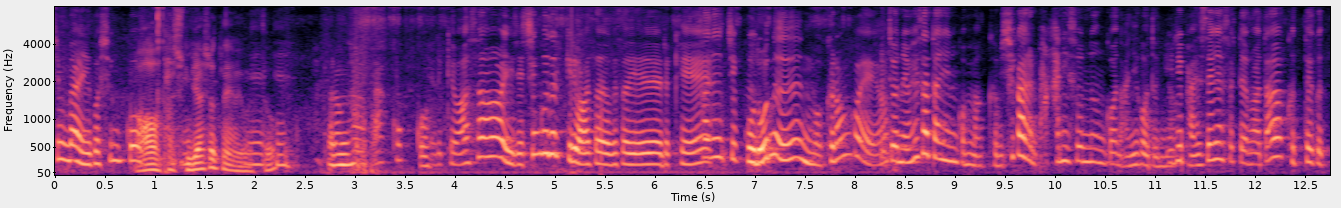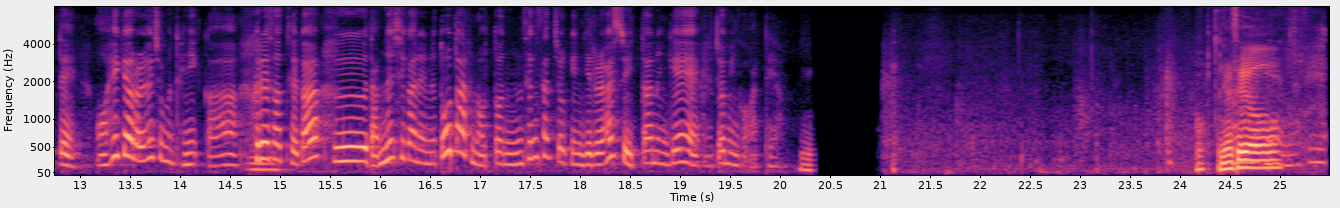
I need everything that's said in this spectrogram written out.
신발 이거 신고 아, 다 준비하셨네요, 네, 이것도. 네. 이런 거 하나 딱 꽂고 이렇게 와서 이제 친구들끼리 와서 여기서 이렇게 사진 찍고 노는 뭐 그런 거예요. 예전에 회사 다니는 것만큼 시간을 많이 쏟는 건 아니거든요. 일이 발생했을 때마다 그때그때 어, 해결을 해주면 되니까 그래서 제가 그 남는 시간에는 또 다른 어떤 생산적인 일을 할 수 있다는 게 장점인 것 같아요. 어, 안녕하세요. 네, 안녕하세요.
